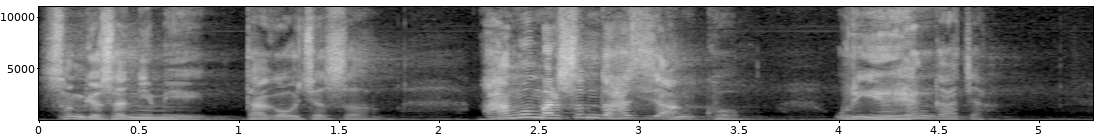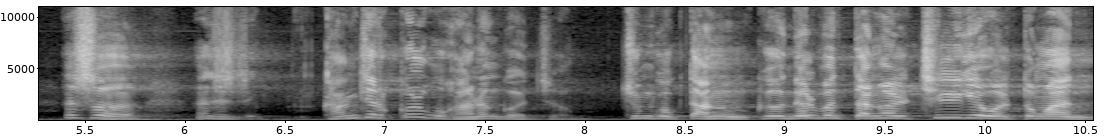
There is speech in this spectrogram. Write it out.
선교사님이 다가오셔서 아무 말씀도 하지 않고 우리 여행 가자. 그래서 강제로 끌고 가는 거죠. 중국 땅, 그 넓은 땅을 7개월 동안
